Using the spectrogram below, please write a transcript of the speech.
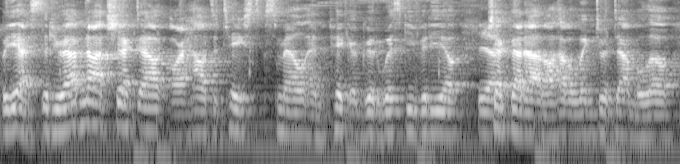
But yes, if you have not checked out our how to taste, smell, and pick a good whiskey video, Yeah. check that out. I'll have a link to it down below.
